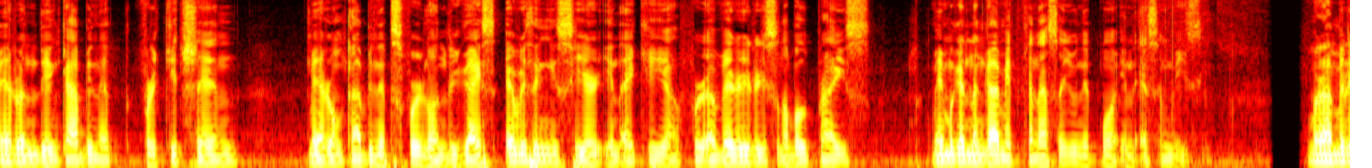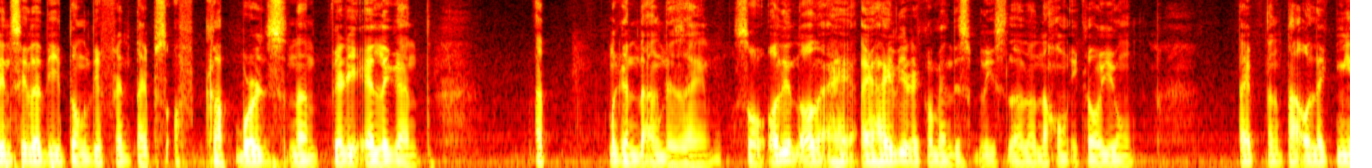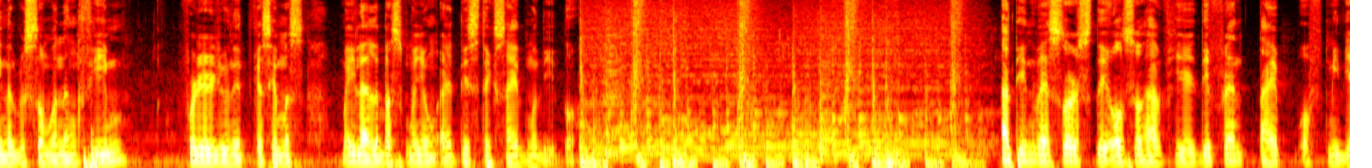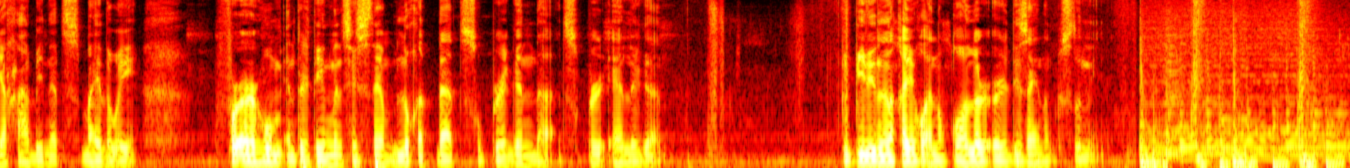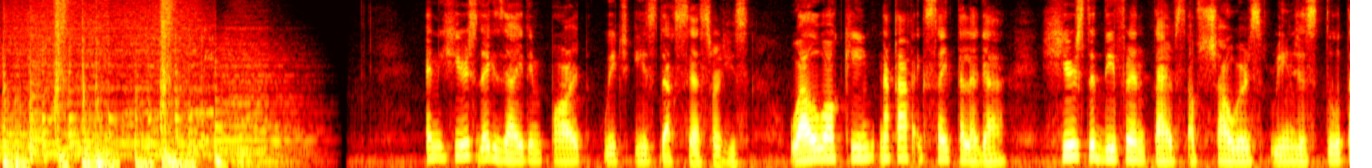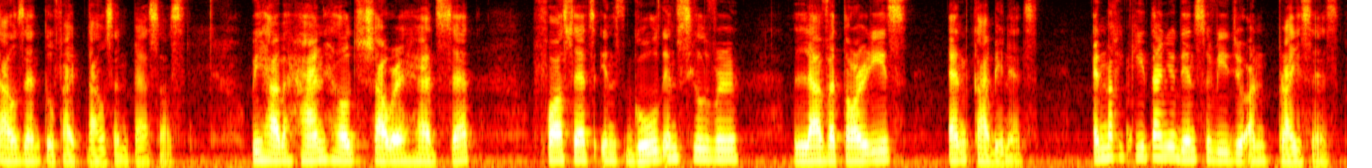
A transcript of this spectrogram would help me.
meron ding cabinet for kitchen, merong cabinets for laundry. Guys, everything is here in IKEA for a very reasonable price may magandang gamit ka na sa unit mo in SMDC. Marami rin sila ditong different types of cupboards na very elegant at maganda ang design. So all in all, I, I highly recommend this place lalo na kung ikaw yung type ng tao like me na gusto mo ng theme for your unit kasi mas mailalabas mo yung artistic side mo dito. At investors, they also have here different type of media cabinets, by the way. For our home entertainment system, look at that. Super ganda at super elegant. Pipili na lang kayo kung anong color or design ang gusto niyo. And here's the exciting part, which is the accessories. While walking, nakaka-excite talaga Here's the different types of showers ranges 2,000 to 5,000 pesos. We have handheld shower headset, faucets in gold and silver, lavatories, and cabinets. And makikita nyo din sa video on prices.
